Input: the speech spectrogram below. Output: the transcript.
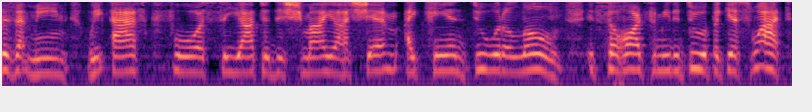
does that mean? We ask for siyata dishmaya Hashem. I can't do it alone. It's so hard for me to do it, but guess what?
